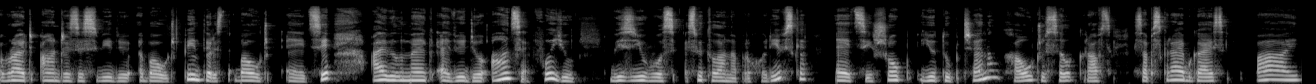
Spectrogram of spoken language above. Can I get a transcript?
write under this video about Pinterest, about Etsy. I will make a video answer for you. With you was Svetlana Prokhorivska, Etsy shop YouTube channel How to Sell Crafts. Subscribe, guys. Bye.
